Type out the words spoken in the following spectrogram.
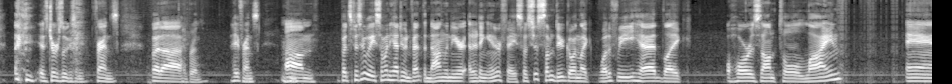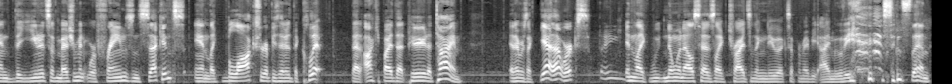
it was George Lucas and friends. But uh, Hey, Brandon. hey friends, um, but specifically, somebody had to invent the nonlinear editing interface. So it's just some dude going like, what if we had like a horizontal line and the units of measurement were frames and seconds, and like blocks represented the clip that occupied that period of time. And everyone's like, "Yeah, that works." And like, we, no one else has like tried something new except for maybe iMovie since then.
